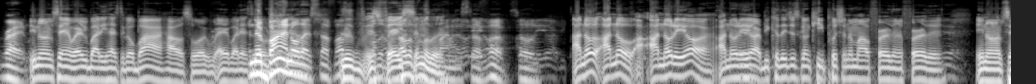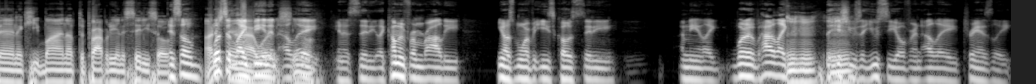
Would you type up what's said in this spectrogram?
right. You know what I'm saying? Where everybody has to go buy a house or everybody has and they're buying all that stuff up. All it's very similar. Buying that stuff up. So I know, I know, I know they are. I know they are because they're just gonna keep pushing them out further and further. You know what I'm saying? And keep buying up the property in the city. So and so, what's it like how it being works, in you LA know. in a city like coming from Raleigh? You know, it's more of an East Coast city. I mean, like, what? How like Mhm, the mhm. issues that you see over in LA translate?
